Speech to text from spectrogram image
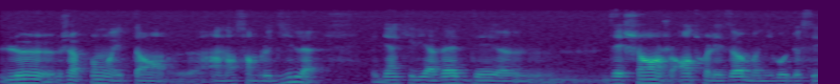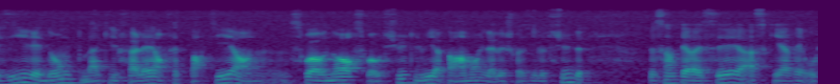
le Japon étant un ensemble d'îles, eh bien qu'il y avait des, échanges entre les hommes au niveau de ces îles et donc bah, qu'il fallait en fait partir euh, soit au nord soit au sud. Lui apparemment il avait choisi le sud de s'intéresser à ce qu'il y avait au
